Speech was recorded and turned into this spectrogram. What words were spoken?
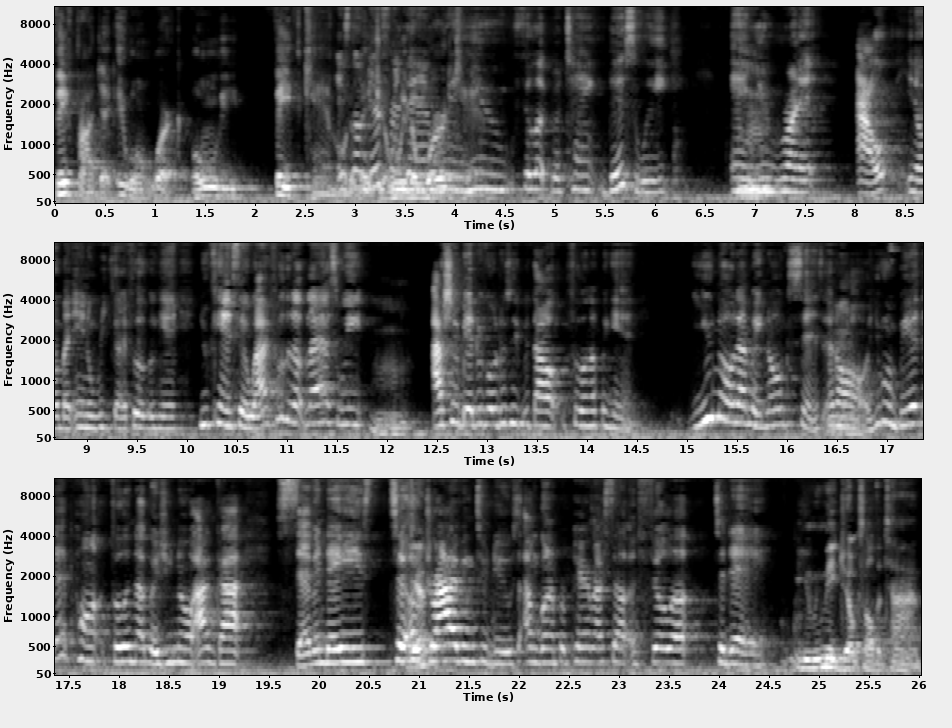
faith project. It won't work. Only faith can It's no motivate you. Only the word when can. you fill up your tank this week and you mm-hmm. run it out. You know, by the end of the week, you gotta fill up again. You can't say, "Well, I filled it up last week. I should be able to go this week without filling up again." You know that make no sense at mm-hmm. all. You're gonna be at that pump filling up because you know I got seven days to Yeah. of driving to do, so I'm gonna prepare myself and fill up today. You- we make jokes all the time.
